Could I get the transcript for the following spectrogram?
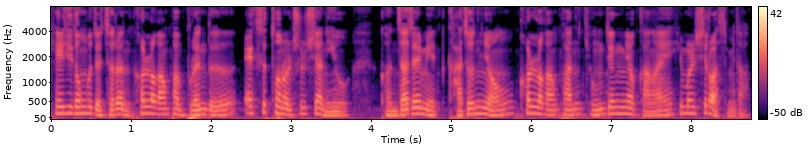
KG 동부제철은 컬러 강판 브랜드 엑스톤을 출시한 이후 건자재 및 가전용 컬러 강판 경쟁력 강화에 힘을 실어왔습니다.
